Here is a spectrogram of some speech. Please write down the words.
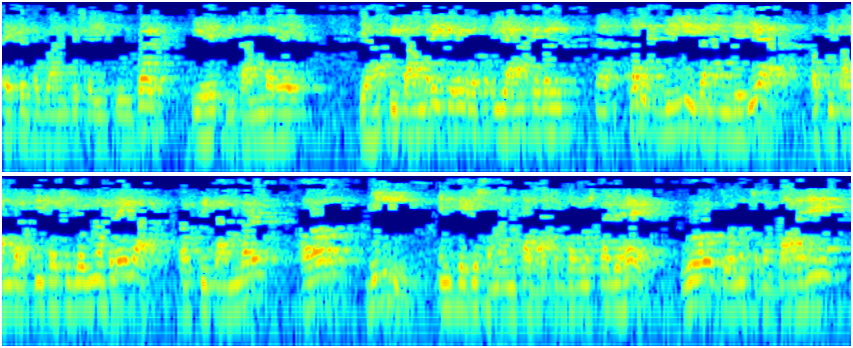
ऐसे भगवान के शरीर के ऊपर यह पीताम्बर है। यहाँ पीताम्बर केवल यहाँ केवल तड़ित बिजली का नाम दे दिया और पीताम्बर अपनी तरफ़ से जोड़ना पड़ेगा। और पीताम्बर और बिजली, इनके जो समानता वाचक धर्म उसका जो है, वो दोनों चमकदार हैं।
